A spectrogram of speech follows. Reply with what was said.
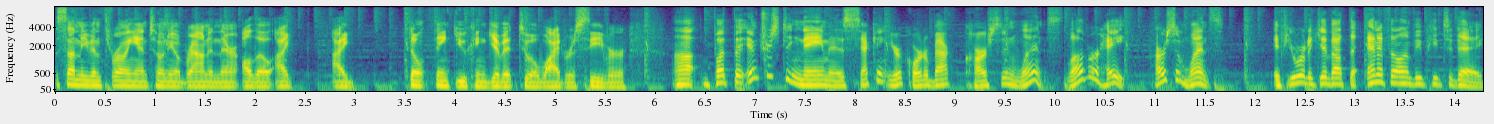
some even throwing Antonio Brown in there. Although I I don't think you can give it to a wide receiver. Uh, but the interesting name is second year quarterback Carson Wentz. Love or hate, Carson Wentz, if you were to give out the NFL MVP today,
